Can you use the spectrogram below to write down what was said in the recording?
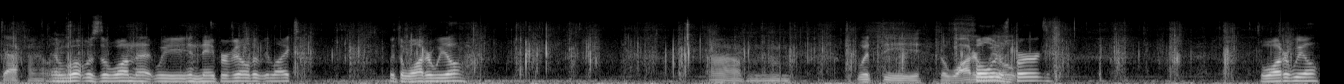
Definitely. And what was the one that we in Naperville that we liked with the water wheel? um, with the the water wheel. Fullersburg. The water wheel.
